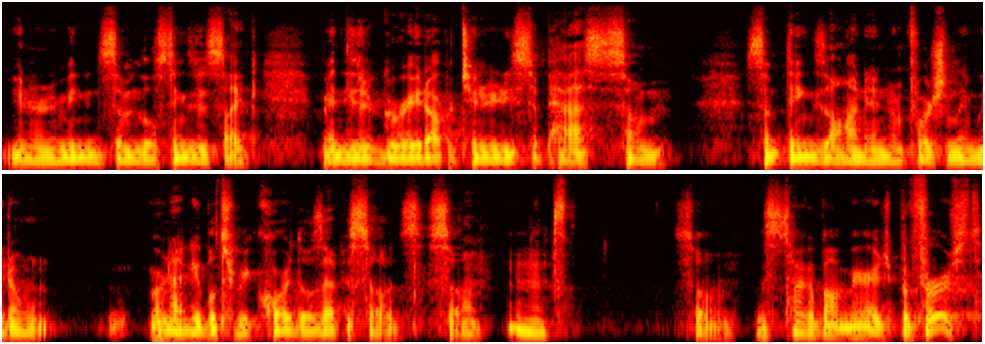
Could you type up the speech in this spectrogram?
you know what I mean? And some of those things, it's like, man, these are great opportunities to pass some, some things on. And unfortunately, we don't, we're not able to record those episodes. So, so let's talk about marriage. But first,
